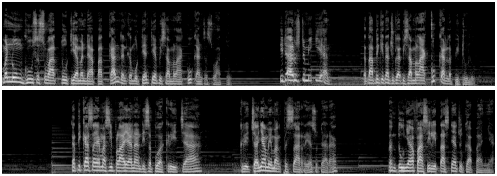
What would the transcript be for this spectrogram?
menunggu sesuatu dia mendapatkan dan kemudian dia bisa melakukan sesuatu. Tidak harus demikian. Tetapi kita juga bisa melakukan lebih dulu. Ketika saya masih pelayanan di sebuah gereja, Gerejanya memang besar ya saudara. Tentunya fasilitasnya juga banyak.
